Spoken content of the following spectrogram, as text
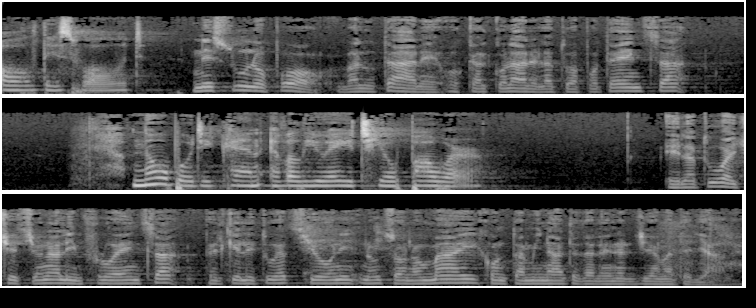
all this world. Nessuno può valutare o calcolare la tua potenza Nobody can evaluate your power e la tua eccezionale influenza perché le tue azioni non sono mai contaminate dall'energia materiale.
